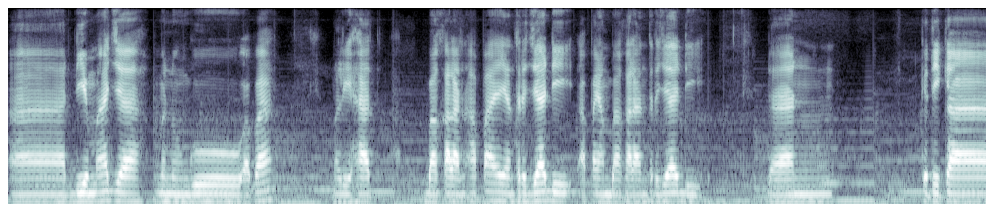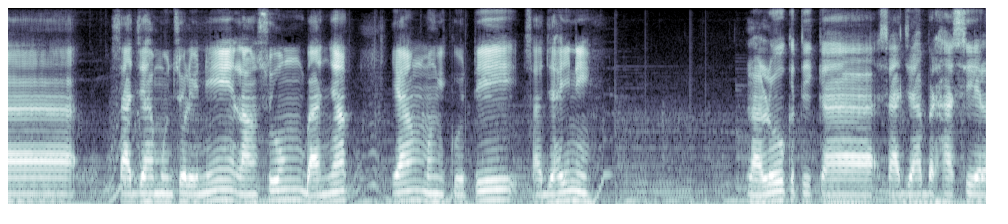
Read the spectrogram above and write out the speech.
uh, diem aja menunggu apa melihat bakalan apa yang terjadi apa yang bakalan terjadi. Dan ketika sajah muncul ini langsung banyak yang mengikuti sajah ini Lalu ketika Sajah berhasil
